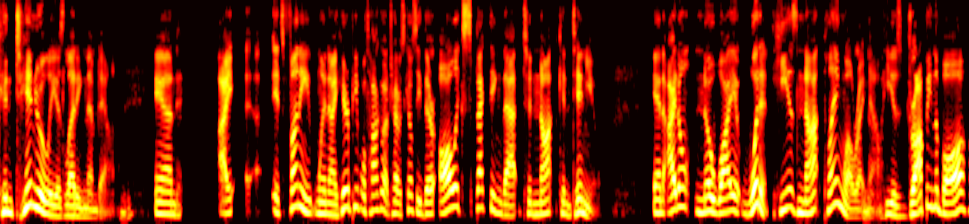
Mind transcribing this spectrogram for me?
continually is letting them down, and I. Uh, it's funny when I hear people talk about Travis Kelce, they're all expecting that to not continue. And I don't know why it wouldn't. He is not playing well right now. He is dropping the ball.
